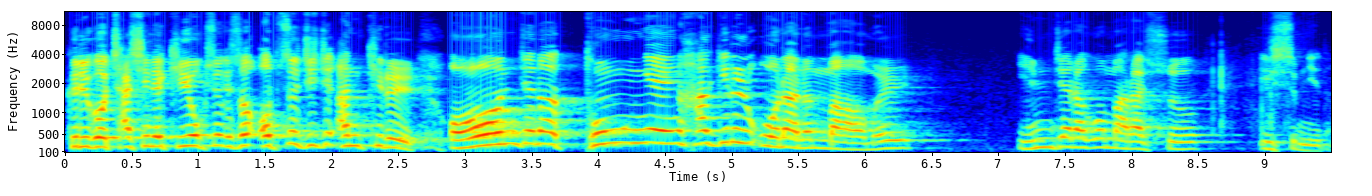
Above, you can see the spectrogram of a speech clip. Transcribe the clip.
그리고 자신의 기억 속에서 없어지지 않기를 언제나 동행하기를 원하는 마음을 임재라고 말할 수 있습니다.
